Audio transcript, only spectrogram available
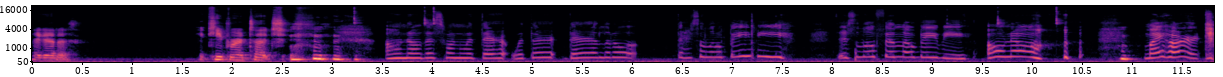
I gotta I keep her in touch. Oh no, this one with their with their their little there's a little baby. There's a little Finlow baby. Oh no. My heart.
